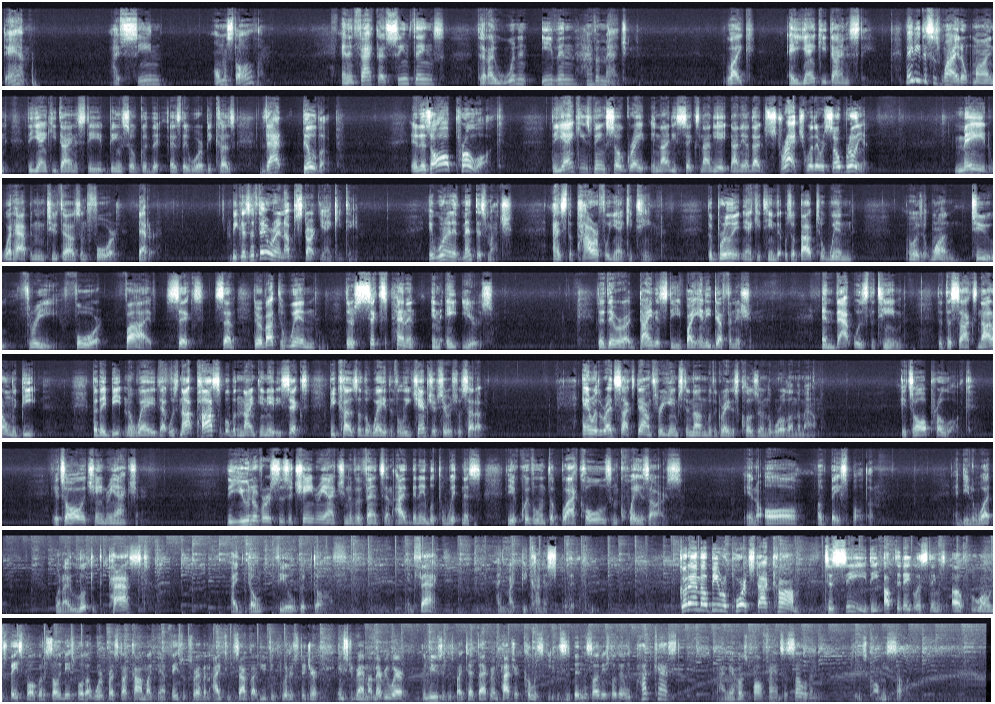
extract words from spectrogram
damn, I've seen almost all of them. And in fact, I've seen things that I wouldn't even have imagined, like a Yankee dynasty. Maybe this is why I don't mind the Yankee dynasty being so good that, as they were, because that buildup, it is all prologue. The Yankees being so great in 96, 98, 99, that stretch where they were so brilliant, made what happened in 2004 better. Because if they were an upstart Yankee team, it wouldn't have meant as much as the powerful Yankee team, the brilliant Yankee team that was about to win, what was it, one, two, three, four, five, six, seven. They're about to win their sixth pennant in eight years. That they were a dynasty by any definition. And that was the team that the Sox not only beat, but they beat in a way that was not possible in 1986 because of the way that the league championship series was set up. And with the Red Sox down three games to none with the greatest closer in the world on the mound. It's all prologue. It's all a chain reaction. The universe is a chain reaction of events, and I've been able to witness the equivalent of black holes and quasars in all of baseballdom. And you know what? When I look at the past, I don't feel ripped off. In fact, I might be kind of spoiled. Go to MLBReports.com to see the up-to-date listings of who owns baseball. Go to sullybaseball.wordpress.com. Like me on Facebook, on iTunes, SoundCloud, YouTube, Twitter, Stitcher, Instagram. I'm everywhere. The music is by Ted Thacker and Patrick Kaliski. This has been the Sully Baseball Daily Podcast. I'm your host, Paul Francis Sullivan. Please call me Sully.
